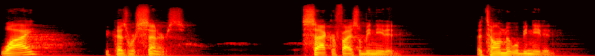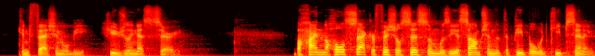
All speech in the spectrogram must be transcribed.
Why? Because we're sinners. Sacrifice will be needed. Atonement will be needed. Confession will be hugely necessary. Behind the whole sacrificial system was the assumption that the people would keep sinning.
